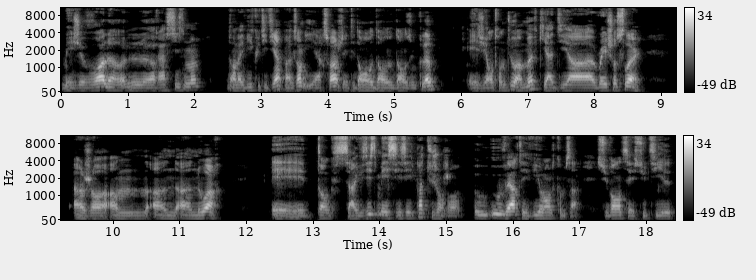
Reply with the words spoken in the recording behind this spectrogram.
mais je vois le, racisme dans la vie quotidienne. Par exemple, hier soir, j'étais dans, dans, dans un club et j'ai entendu un meuf qui a dit un racial slur, un genre un, un noir. Et donc ça existe, mais c'est pas toujours genre ouverte et violente comme ça. Souvent c'est subtil,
